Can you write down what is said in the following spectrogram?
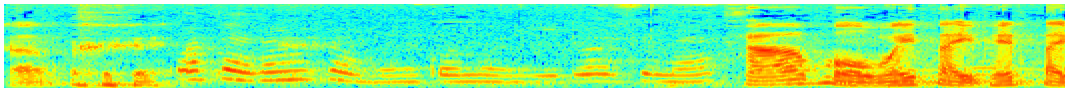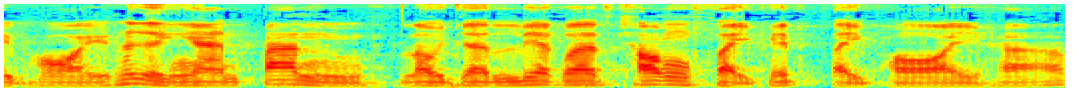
ครับ ว่าแต่ต้องใส่วงกลมอย่างนี้ด้วยใช่ไหมครับผมไว้ใส่เพชรใส่พลอย ถ้าเกิดงานปั้น เราจะเรียกว่าช่องใส่เพชรใส่พลอยครับ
